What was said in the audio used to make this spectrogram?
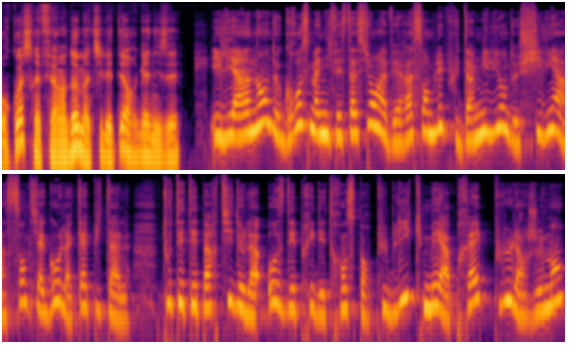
Pourquoi ce référendum a-t-il été organisé? Il y a un an, de grosses manifestations avaient rassemblé plus d'un million de Chiliens à Santiago, la capitale. Tout était parti de la hausse des prix des transports publics, mais après, plus largement,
